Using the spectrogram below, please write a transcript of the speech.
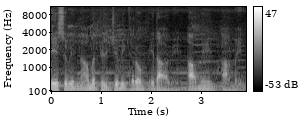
இயேசுவின் நாமத்தில் ஜெபிக்கிறோம். பிதாவே ஆமேன் ஆமேன்.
